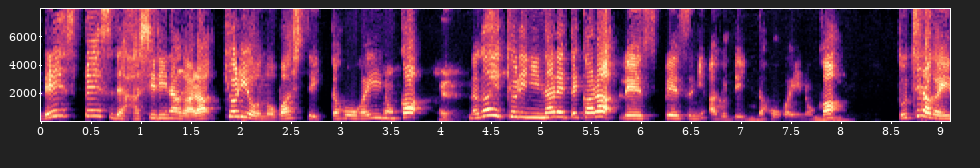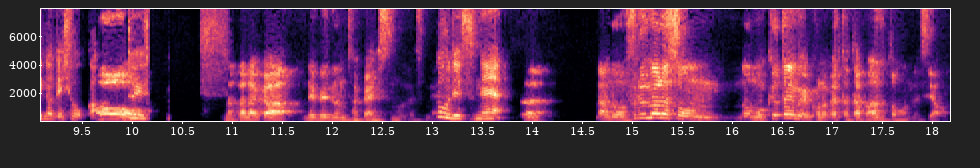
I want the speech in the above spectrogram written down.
レースペースで走りながら距離を伸ばしていった方がいいのか、はい長い距離に慣れてからレースペースに上げていった方がいいのか、どちらがいいのでしょうか？というなかなかレベルの高い質問ですね。そうですね。うんあのフルマラソンの目標タイムがこの方多分あると思うんですよ。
